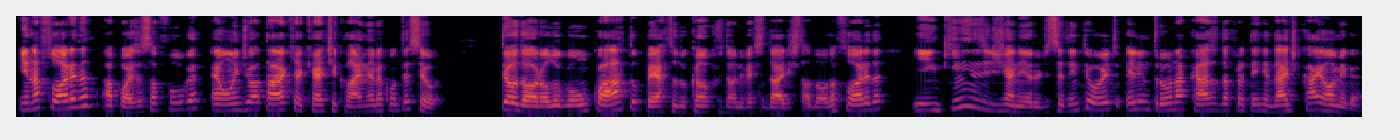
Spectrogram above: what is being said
E na Flórida, após essa fuga, é onde o ataque a Cat Kleiner aconteceu. Teodoro alugou um quarto perto do campus da Universidade Estadual da Flórida e em 15 de janeiro de 78 ele entrou na casa da fraternidade Chi Omega,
